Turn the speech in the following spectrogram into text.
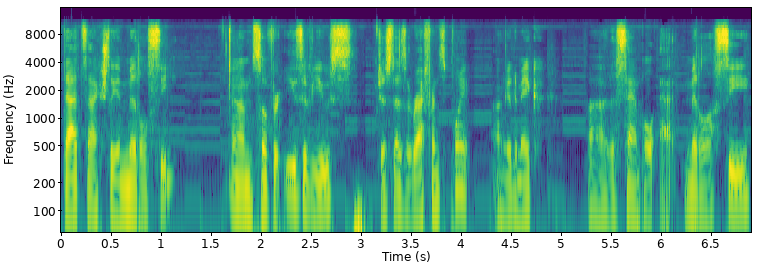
That's actually a middle C. Um, so for ease of use, just as a reference point, I'm going to make uh, the sample at middle C,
